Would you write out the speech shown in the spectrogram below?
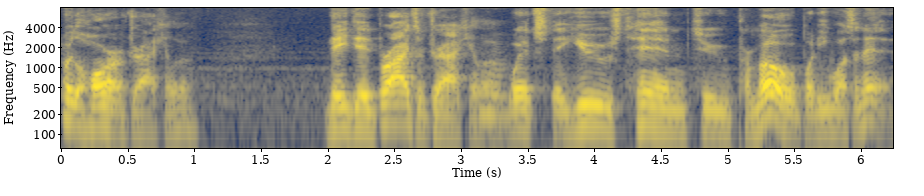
or the horror of Dracula, they did Brides of Dracula, Mhm. which they used him to promote, but he wasn't in.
